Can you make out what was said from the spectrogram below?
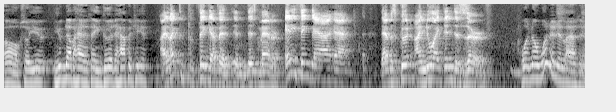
Oh, so you you've never had anything good to happen to you? I like to think of it in this manner: anything that I, uh, that was good, I knew I didn't deserve. Well, no wonder last. then.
